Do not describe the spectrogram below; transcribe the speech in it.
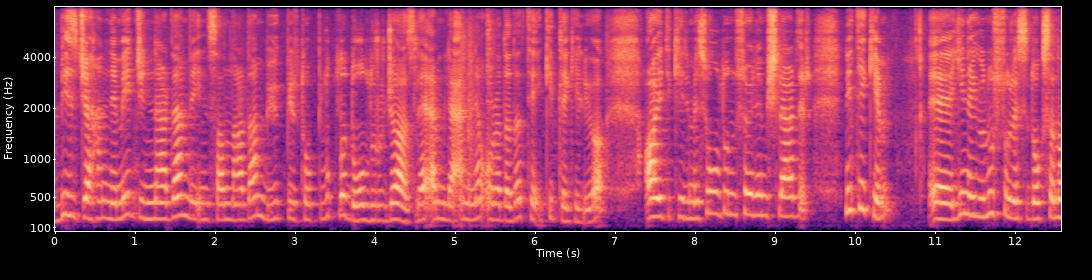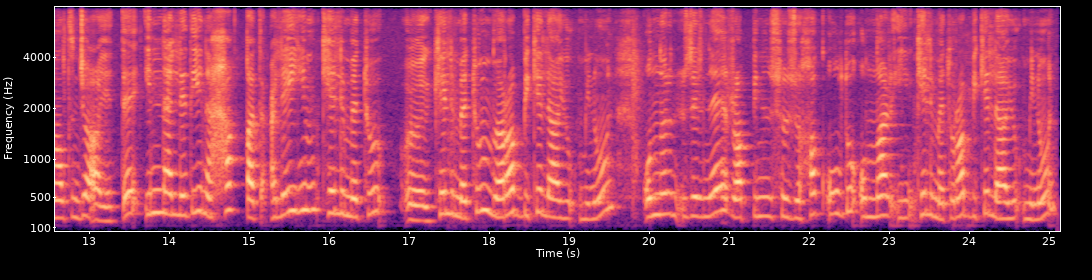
biz cehennemi cinlerden ve insanlardan büyük bir toplulukla dolduracağız. Le emle enne orada da tekitle geliyor. Ayet-i kerimesi olduğunu söylemişlerdir. Nitekim ee, yine Yunus suresi 96. ayette innellezine hakkat aleyhim kelimetu kelimetum ve rabbike la yu'minun. Onların üzerine Rabbinin sözü hak oldu. Onlar kelimetu rabbike la yu'minun.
